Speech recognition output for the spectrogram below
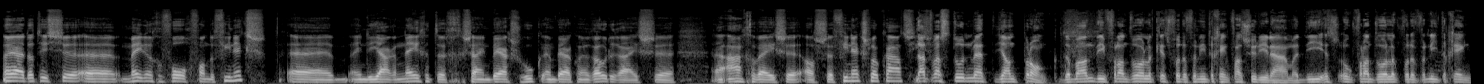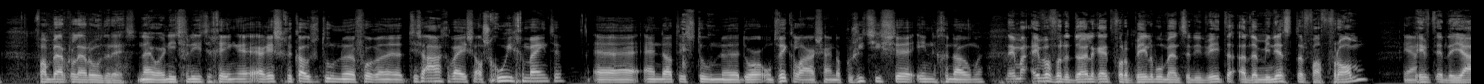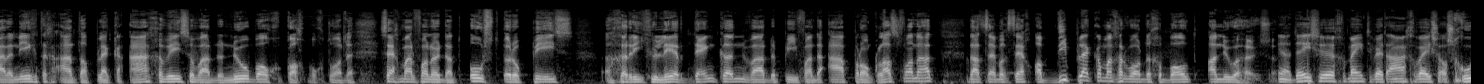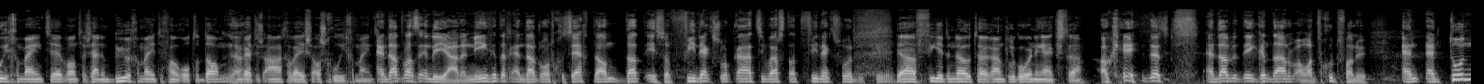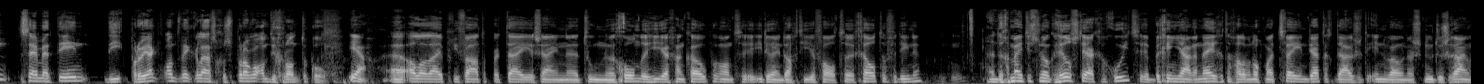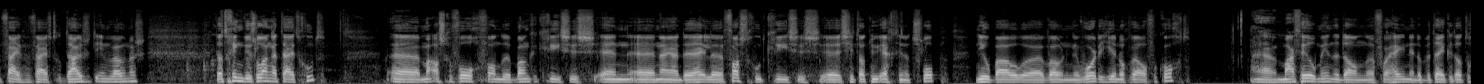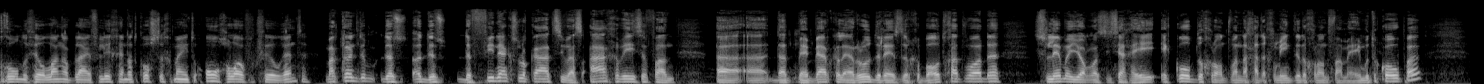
Nou ja, dat is uh, mede een gevolg van de Phoenix. Uh, in de jaren 90 zijn Bergse Hoek en Berkel en Roderijs uh, aangewezen als Phoenix-locaties. Dat was toen met Jan Pronk, de man die verantwoordelijk is voor de vernietiging van Suriname. Die is ook verantwoordelijk voor de vernietiging van Berkel en Roderijs. Nee hoor, niet vernietiging. Er is gekozen toen voor, het is aangewezen als groeigemeente. en dat is toen door ontwikkelaars zijn er posities ingenomen. Nee, maar even voor de duidelijkheid, voor een heleboel mensen die het weten. De minister van From heeft in de jaren 90 een aantal plekken aangewezen... waar de nieuwbouw gekocht mocht worden. Zeg maar vanuit dat Oost-Europees gereguleerd denken... waar de P van de A-pronk last van had. Dat ze hebben gezegd, op die plekken mag er worden gebouwd aan nieuwe huizen. Ja, deze gemeente werd aangewezen als groeigemeente... want we zijn een buurgemeente van Rotterdam... Ja. en werd dus aangewezen als groeigemeente. En dat was in de jaren 90 en dat wordt gezegd dan... dat is een Finex-locatie. Was dat Finex voor? Die... Ja, vierde nota ruimtelijke ordening extra. Oké, okay, dus, en dat betekent daarom... Oh, wat goed van u. En, en toen zijn meteen die projectontwikkelaars gesprongen om die grond te kopen. Ja, uh, allerlei private partijen zijn uh, toen uh, gronden hier gaan kopen... want iedereen dacht hier valt geld te verdienen. Mm -hmm. De gemeente is toen ook heel sterk gegroeid. begin jaren 90 hadden we nog maar 32.000 inwoners, nu dus ruim 55.000 inwoners. Dat ging dus lange tijd goed. Uh, maar als gevolg van de bankencrisis en uh, nou ja, de hele vastgoedcrisis uh, zit dat nu echt in het slop. Nieuwbouwwoningen worden hier nog wel verkocht. Uh, maar veel minder dan uh, voorheen. En dat betekent dat de gronden veel langer blijven liggen. En dat kost de gemeente ongelooflijk veel rente. Maar kunt u, dus, dus de Finex-locatie was aangewezen van... Uh, dat bij Berkel en Roderijs er gebouwd gaat worden. Slimme jongens die zeggen, hey, ik koop de grond... want dan gaat de gemeente de grond van mij moeten kopen.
